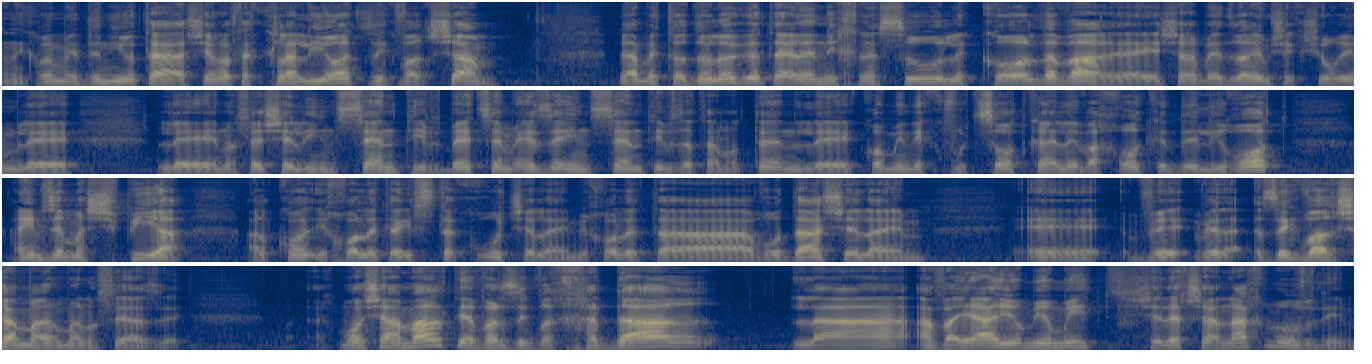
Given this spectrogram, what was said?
אני קורא מדיניות השאלות הכלליות, זה כבר שם. והמתודולוגיות האלה נכנסו לכל דבר, יש הרבה דברים שקשורים לנושא של incentive, בעצם איזה incentive אתה נותן לכל מיני קבוצות כאלה ואחרות כדי לראות האם זה משפיע על כל יכולת ההשתכרות שלהם, יכולת העבודה שלהם, אה, וזה כבר שם בנושא הזה. כמו שאמרתי, אבל זה כבר חדר להוויה היומיומית של איך שאנחנו עובדים.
